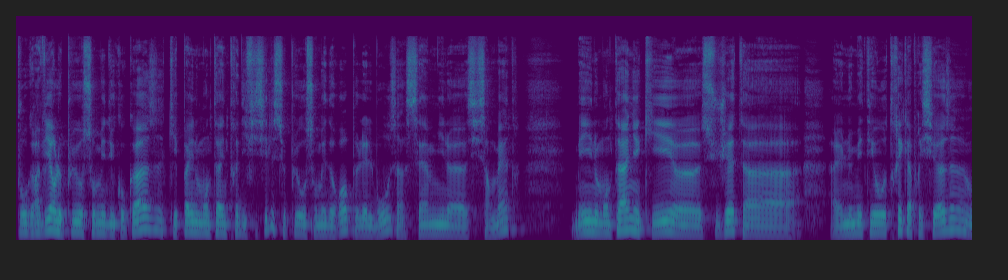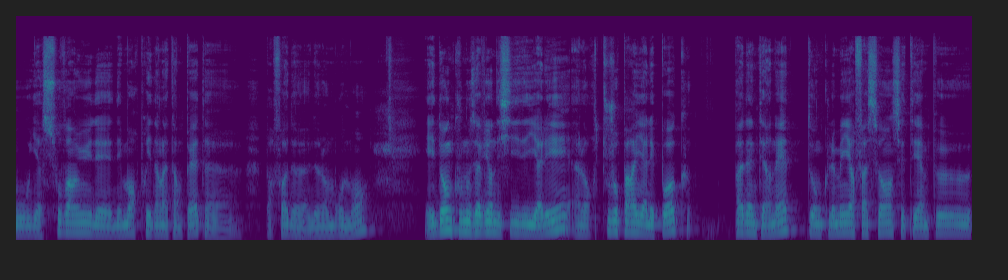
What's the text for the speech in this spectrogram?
pour gravir le plus haut sommet du Caucase, qui n'est pas une montagne très difficile, c'est le plus haut sommet d'Europe, l'Elbrus, à 5600 mètres, mais une montagne qui est sujette à, une météo très capricieuse où il y a souvent eu des, morts pris dans la tempête, euh, parfois de, nombreux morts. Et donc nous avions décidé d'y aller. Alors toujours pareil à l'époque, pas d'internet, donc la meilleure façon c'était un peu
